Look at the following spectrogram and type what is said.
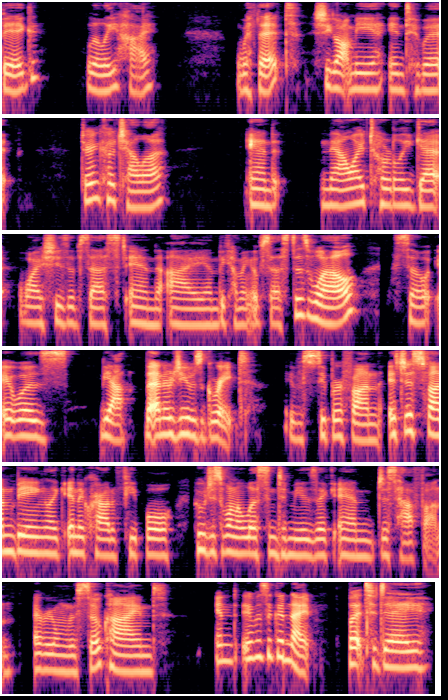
big Lily, hi, with it. She got me into it during Coachella, and now I totally get why she's obsessed, and I am becoming obsessed as well. So it was, yeah, the energy was great. It was super fun. It's just fun being like in a crowd of people who just want to listen to music and just have fun. Everyone was so kind, and it was a good night. But today,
